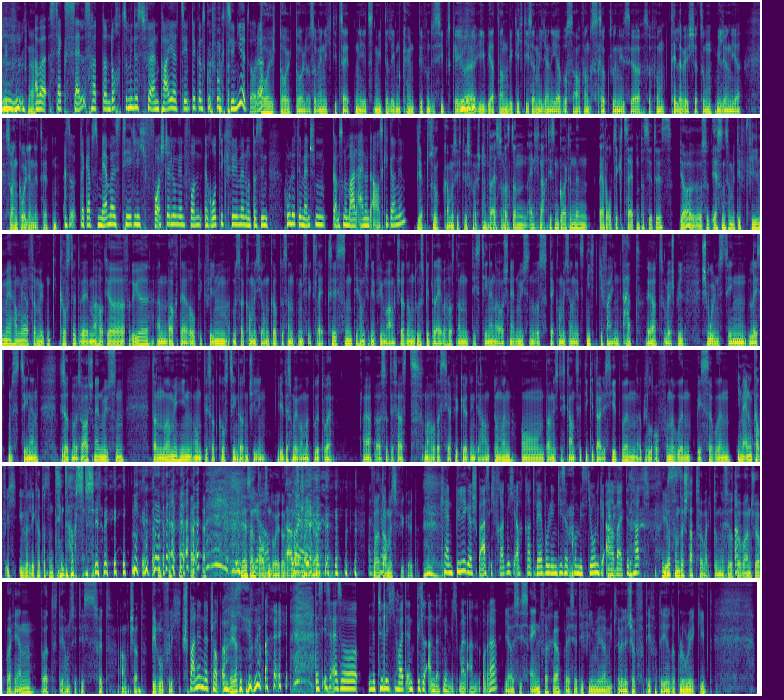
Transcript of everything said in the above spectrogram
ja. Aber Sex Cells hat dann doch zumindest für ein paar Jahrzehnte ganz gut funktioniert, oder? Toll, toll, toll. Also wenn ich die Zeiten jetzt miterleben könnte von den 70er Jahren, ich wäre dann wirklich dieser Millionär, was anfangs gesagt worden ist, ja, so vom Tellerwäscher zum Millionär. Es waren goldene Zeiten. Also da gab es mehrmals täglich Vorstellungen von Erotikfilmen und da sind hunderte Menschen ganz normal ein- und ausgegangen. Ja, so kann man sich das vorstellen. Und weißt du, was dann eigentlich nach diesen goldenen Erotikzeiten passiert ist? Ja, also erstens einmal die Filme haben ja Vermögen gekostet, weil man hat ja früher an auch der Erotikfilm, hat man so eine Kommission gehabt, da sind fünf, sechs Leute gesessen, die haben sich den Film angeschaut und du als Betreiber hast dann die Szenen rausschneiden müssen, was der Kommission jetzt nicht gefallen hat. Ja, zum Beispiel schwulen Szenen, Lesben-Szenen, das hat man alles rausschneiden müssen, dann nur mal hin und das hat kostet 10.000 Schilling, jedes Mal, wenn man dort war. Ja, also das heißt, man hat da sehr viel Geld in die Hand genommen und dann ist das Ganze digitalisiert worden, ein bisschen offener worden, besser worden. In meinem Kopf, ich überlege gerade, was sind 10.000 Schilling? das sind 1.000 Euro. Aber ja. ja. Also War kein, damals viel Geld. Kein billiger Spaß. Ich frage mich auch gerade, wer wohl in dieser Kommission gearbeitet hat. Ja, von der Stadtverwaltung. Also ah. da waren schon ein paar Herren dort, die haben sich das halt angeschaut, beruflich. Spannender Job auf ja. jeden Fall. Das ist also also natürlich heute ein bisschen anders, nehme ich mal an, oder? Ja, es ist einfacher, weil es ja die Filme ja mittlerweile schon auf DVD oder Blu-ray gibt.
